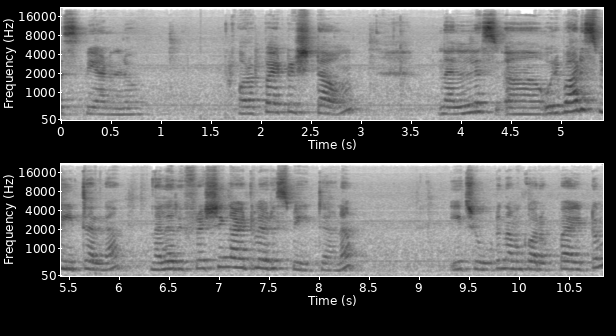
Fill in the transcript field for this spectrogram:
റെസിപ്പിയാണല്ലോ ഉറപ്പായിട്ടും ഇഷ്ടമാവും നല്ല ഒരുപാട് സ്വീറ്റ് അല്ല നല്ല റിഫ്രഷിംഗ് ആയിട്ടുള്ള ഒരു സ്വീറ്റാണ് ഈ ചൂട് നമുക്ക് ഉറപ്പായിട്ടും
